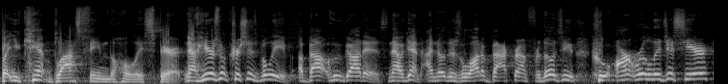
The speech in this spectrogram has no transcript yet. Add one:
but you can't blaspheme the Holy Spirit. Now, here's what Christians believe about who God is. Now, again, I know there's a lot of background for those of you who aren't religious here.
